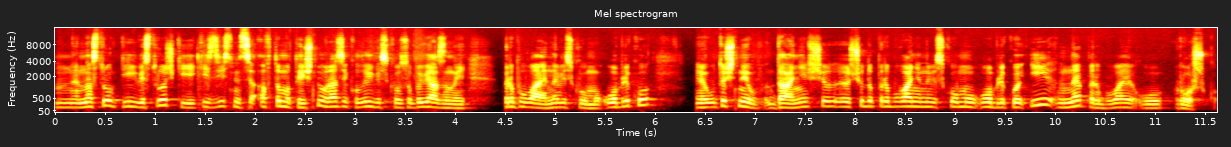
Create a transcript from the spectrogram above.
на строк дії відстрочки, який здійснюється автоматично у разі, коли військовозобов'язаний перебуває на військовому обліку, уточнив дані щодо перебування на військовому обліку і не перебуває у розшуку.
